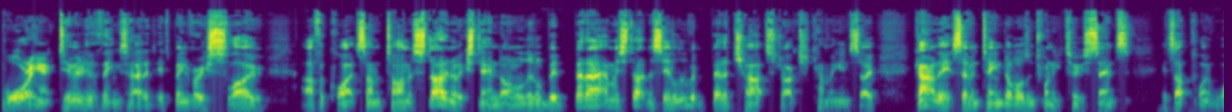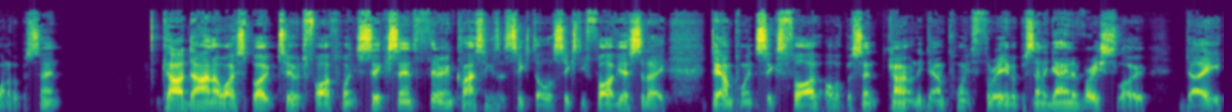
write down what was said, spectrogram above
boring activity the thing's had. It, has been very slow uh, for quite some time. It's starting to extend on a little bit better, and we're starting to see a little bit better chart structure coming in. So currently at $17.22, it's up 0.1 of a percent. Cardano, I spoke to at 5.6 cents. Ethereum Classic is at $6.65 yesterday, down 0.65 of a percent, currently down 0.3 of a percent. Again, a very slow day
